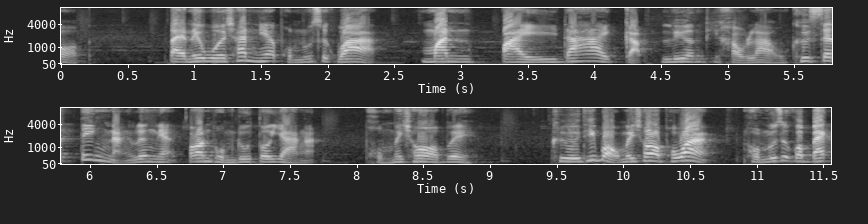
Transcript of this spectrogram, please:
อบ แต่ในเวอร์ชันเนี้ยผมรู้สึกว่า มันไปได้กับเรื่องที่เขาเล่า คือเซตติ้งหนังเรื่องเนี้ยตอนผมดูตัวอย่างอะ่ะ ผมไม่ชอบเว้ย คือที่บอกไม่ชอบเพราะว่าผมรู้สึกว่าแบ็ก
